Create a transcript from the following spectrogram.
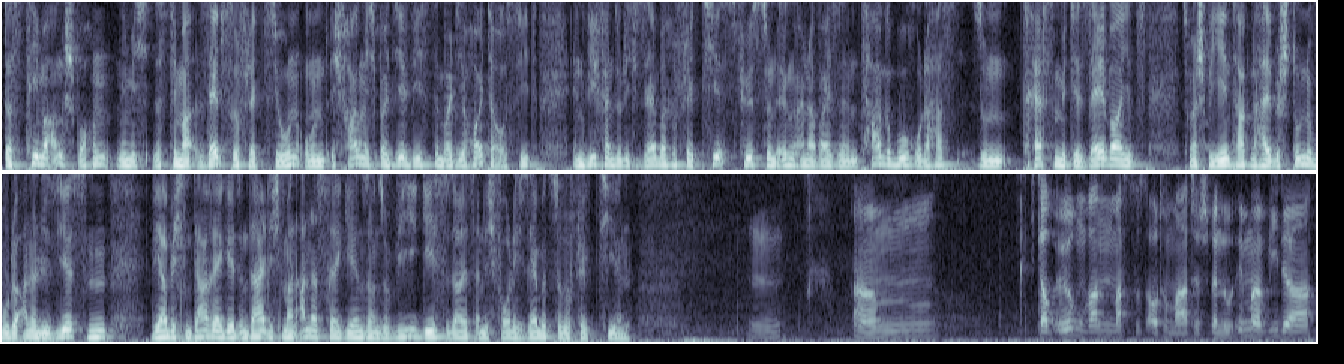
das Thema angesprochen, nämlich das Thema Selbstreflexion. Und ich frage mich bei dir, wie es denn bei dir heute aussieht, inwiefern du dich selber reflektierst. Führst du in irgendeiner Weise ein Tagebuch oder hast so ein Treffen mit dir selber, jetzt zum Beispiel jeden Tag eine halbe Stunde, wo du analysierst, hm, wie habe ich denn da reagiert und da hätte ich mal anders reagieren sollen. So, wie gehst du da letztendlich vor, dich selber zu reflektieren? Hm, ähm, ich glaube, irgendwann machst du es automatisch. Wenn du immer wieder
